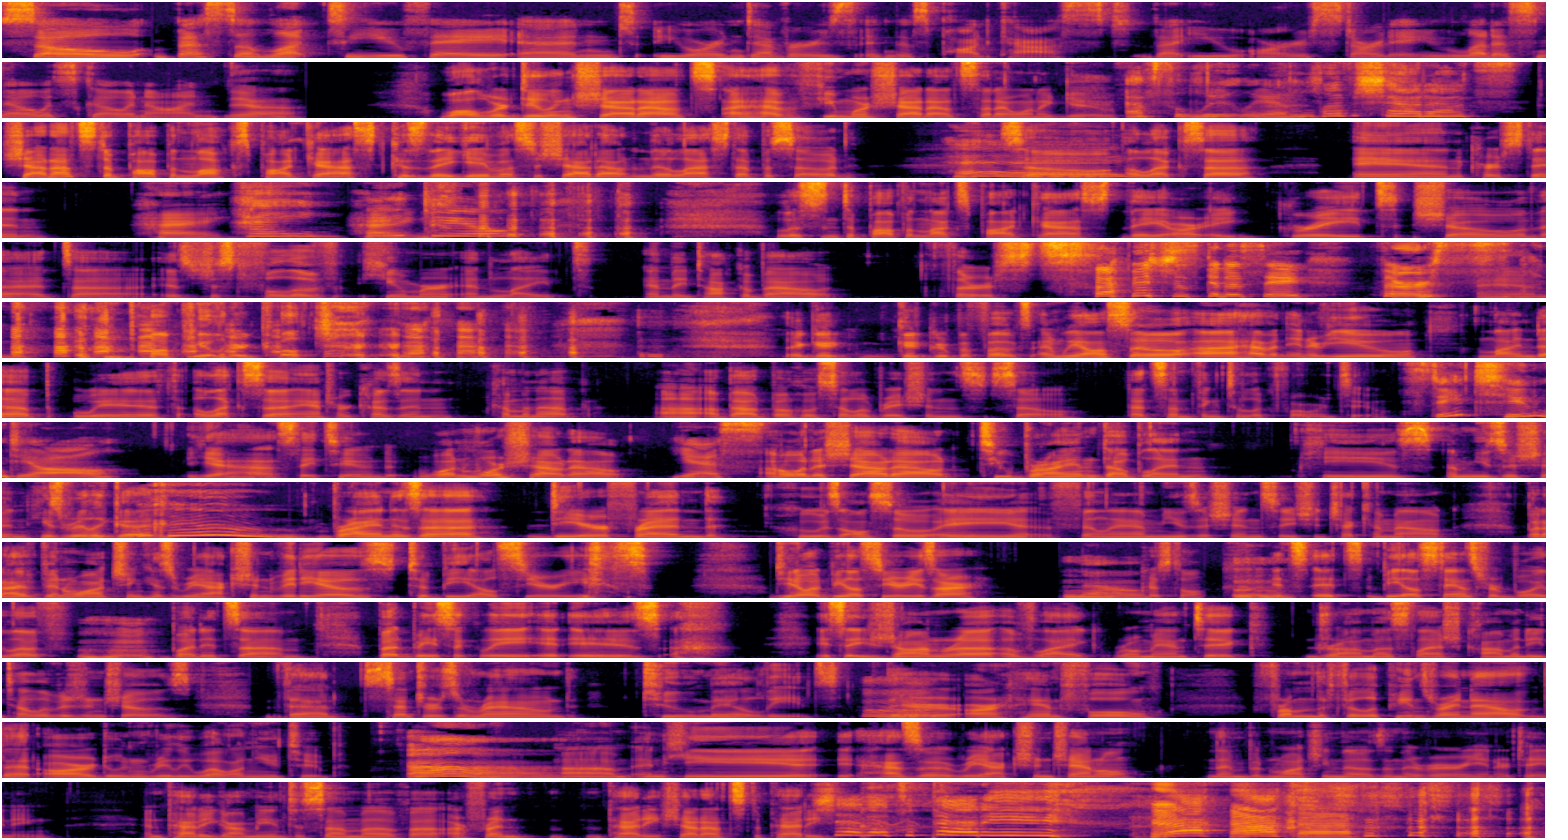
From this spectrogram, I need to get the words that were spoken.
So, best of luck to you, Faye, and your endeavors in this podcast that you are starting. Let us know what's going on. Yeah. While we're doing shout outs, I have a few more shout outs that I want to give. Absolutely. I love shout outs. Shout outs to Pop and Locks podcast because they gave us a shout out in their last episode. Hey. So, Alexa and Kirsten Hey. Hey. Hey. Thank you. Listen to Pop and Locks podcast. They are a great show that uh, is just full of humor and light, and they talk about thirsts. I was just gonna say thirsts and popular culture. They're a good, good group of folks, and we also uh, have an interview lined up with Alexa and her cousin coming up uh, about boho celebrations. So that's something to look forward to. Stay tuned, y'all. Yeah, stay tuned. One more shout out. Yes. I want to shout out to Brian Dublin. He's a musician. He's really good. Woo-hoo! Brian is a dear friend who is also a Fil-Am musician, so you should check him out. But I've been watching his reaction videos to BL series. Do you know what BL series are? No, Crystal. Mm-mm. It's it's BL stands for boy love, mm-hmm. but it's um, but basically it is It's a genre of like romantic drama slash comedy television shows that centers around two male leads. Mm. There are a handful from the Philippines right now that are doing really well on YouTube. Ah. Um, and he has a reaction channel, and I've been watching those, and they're very entertaining. And Patty got me into some of uh, our friend Patty. Shout outs to Patty. Shout out to Patty.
